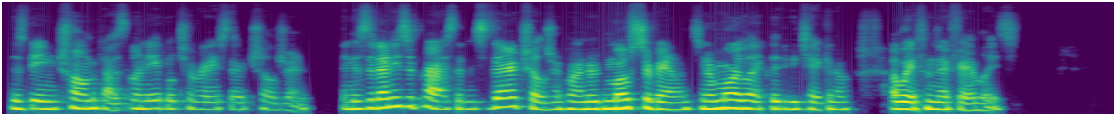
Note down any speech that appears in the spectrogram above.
as being traumatized, unable to raise their children. And is it any surprise that it's their children who are under the most surveillance and are more likely to be taken away from their families?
